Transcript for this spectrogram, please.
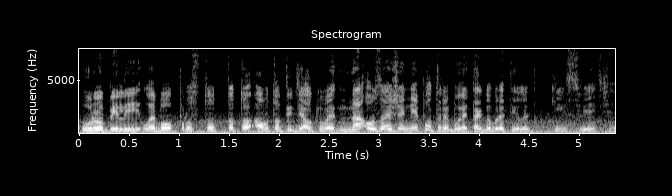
urobili, lebo prosto toto auto, tie ďalkové, naozaj, že nepotrebuje. Tak dobre tie ledky svietia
